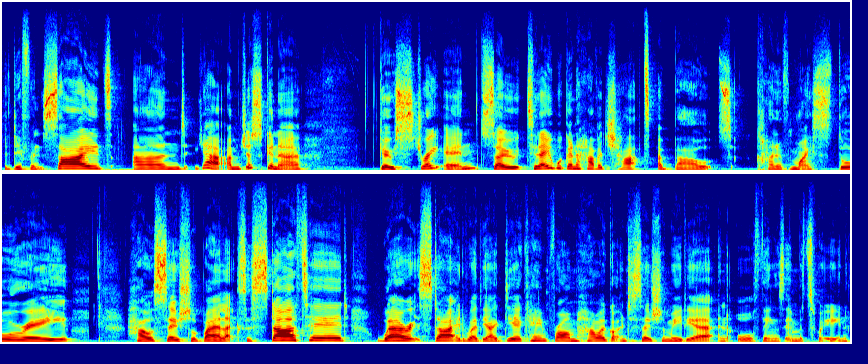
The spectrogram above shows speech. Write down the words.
the different sides. And yeah, I'm just to go straight in. So today we're going to have a chat about kind of my story, how Social by Alexa started, where it started, where the idea came from, how I got into social media, and all things in between.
